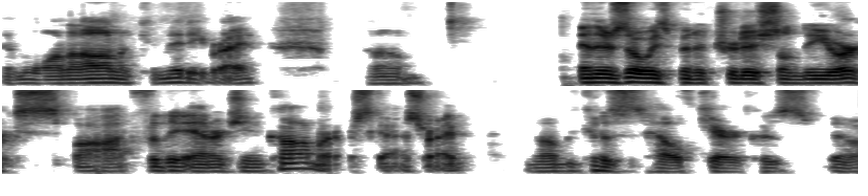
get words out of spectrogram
and want on a committee, right? Um, and there's always been a traditional New York spot for the energy and commerce guys, right? You know, because healthcare, because you know,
